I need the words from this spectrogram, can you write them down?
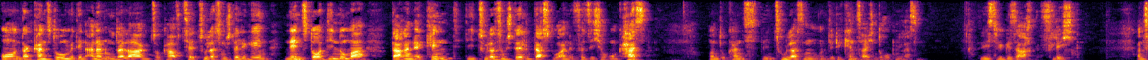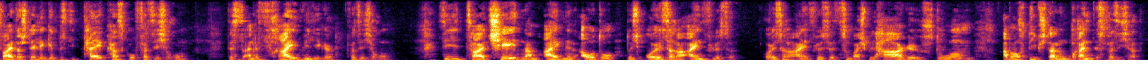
und dann kannst du mit den anderen Unterlagen zur Kfz-Zulassungsstelle gehen, nennst dort die Nummer Daran erkennt die Zulassungsstelle, dass du eine Versicherung hast und du kannst den zulassen und dir die Kennzeichen drucken lassen. Das ist wie gesagt Pflicht. An zweiter Stelle gibt es die Teilkaskoversicherung. Das ist eine freiwillige Versicherung. Sie zahlt Schäden am eigenen Auto durch äußere Einflüsse. Äußere Einflüsse zum Beispiel Hagel, Sturm, aber auch Diebstahl und Brand ist versichert.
